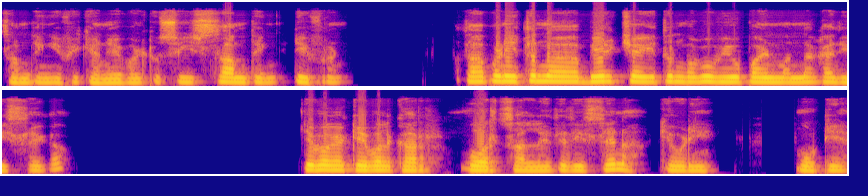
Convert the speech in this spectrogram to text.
something if we can able to see something different. आता आपण इथून अं, बीरच्या इथून बघू व्ह्यू पॉइंट मधनं काय दिसतंय का ते बघा केबल कार वर चाललंय ते दिसतंय ना केवढी मोठी आहे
